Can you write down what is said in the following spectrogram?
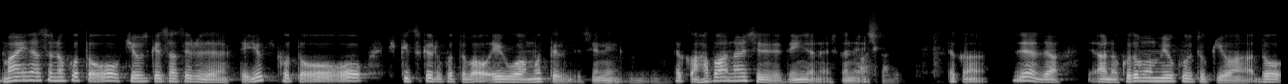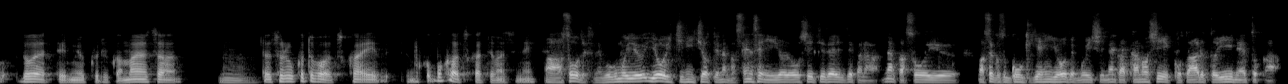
マイナスのことを気をつけさせるじゃなくて、良きことを引きつける言葉を英語は持ってるんですよね。だからハバーナイスデーでいいんじゃないですかね。確かに。だから、じゃあ、じゃあ、あの子供を見送るときはどう、どうやって見送るか、毎朝うん、その言葉を使え僕僕は使ってますね。あそうですね。僕も良い一日をってなんか先生にいろいろ教えていただいてから、なんかそういう、まあ、それこそご機嫌ようでもいいし、なんか楽しいことあるといいねとか、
